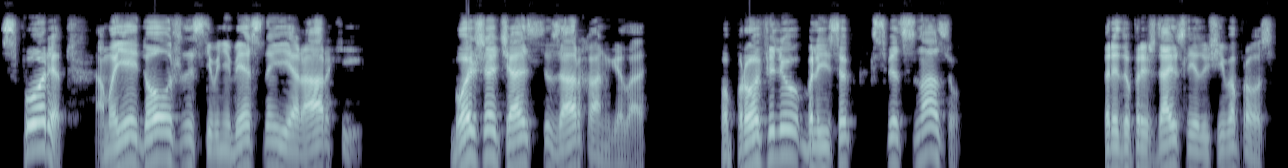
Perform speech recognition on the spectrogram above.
Спорят о моей должности в небесной иерархии. Большая часть за архангела. По профилю близок к спецназу. Предупреждаю следующий вопрос.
